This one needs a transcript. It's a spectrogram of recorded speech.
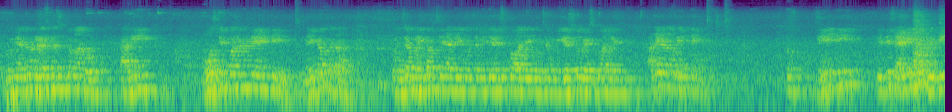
ఇప్పుడు మీ అందరూ డ్రెస్ వేసుకున్నారు. కానీ మోస్ట్ ఇంపార్టెంట్ ఏంటి? మేకప్ కదా. కొంచెం మేకప్ చేయాలి కొంచెం ఇది వేసుకోవాలి కొంచెం ఇయర్స్ వేసుకోవాలి. అదే కదా main thing so mainly it is addition beauty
